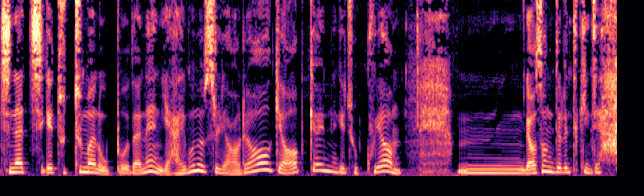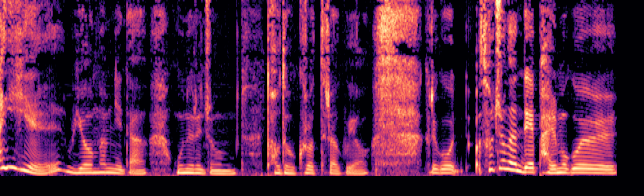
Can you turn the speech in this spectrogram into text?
지나치게 두툼한 옷보다는 얇은 옷을 여러 겹 껴입는 게 좋고요. 음, 여성들은 특히 이제 하이힐 위험합니다. 오늘은 좀 더더욱 그렇더라고요. 그리고 소중한 내 발목을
